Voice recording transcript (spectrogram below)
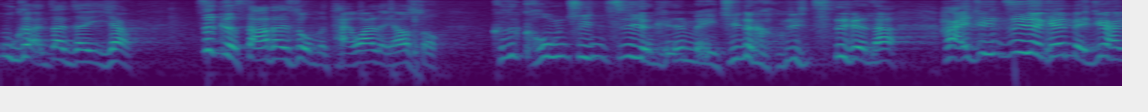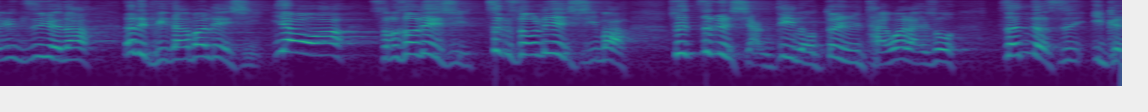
乌克兰战争一样，这个沙滩是我们台湾人要守，可是空军支援可是美军的空军支援啊，海军支援可以美军海军支援啊，那你平常要不要练习？要啊，什么时候练习？这个时候练习嘛。所以这个响定哦，对于台湾来说，真的是一个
